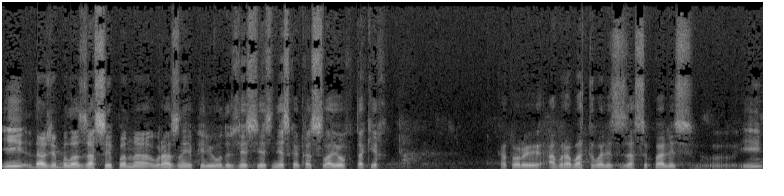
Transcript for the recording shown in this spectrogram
и даже была засыпана в разные периоды. Здесь есть несколько слоев таких, которые обрабатывались, засыпались, и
